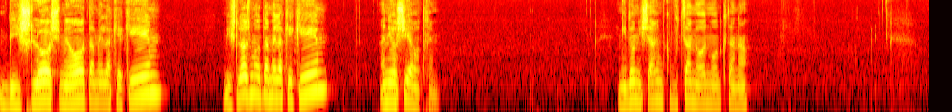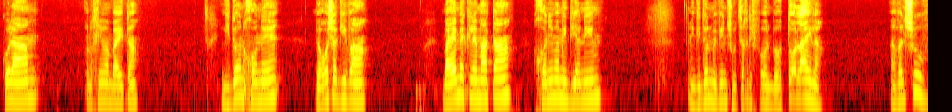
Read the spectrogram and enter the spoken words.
בשלוש מאות המלקקים, בשלוש מאות המלקקים, אני אושיע אתכם. גדעון נשאר עם קבוצה מאוד מאוד קטנה. כל העם הולכים הביתה. גדעון חונה בראש הגבעה, בעמק למטה חונים המדיינים. וגדעון מבין שהוא צריך לפעול באותו לילה. אבל שוב,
